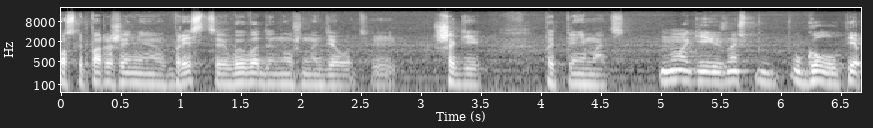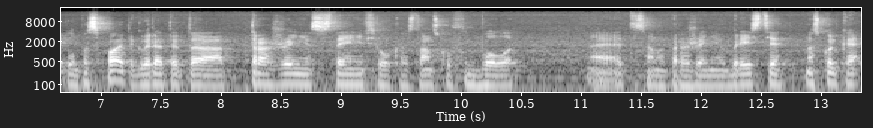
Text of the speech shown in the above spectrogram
после поражения в Бресте выводы нужно делать и шаги предпринимать. Многие, знаешь, голову пеплом посыпают и говорят, это отражение состояния всего казахстанского футбола. Э, это самое поражение в Бресте. Насколько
